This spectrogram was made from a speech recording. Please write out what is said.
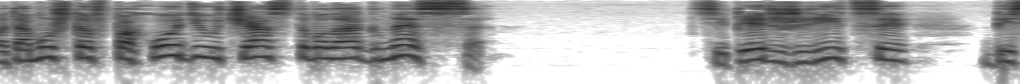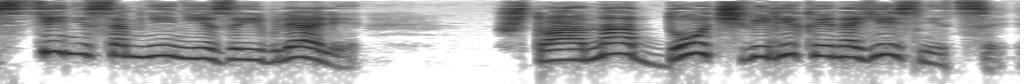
потому что в походе участвовала Агнесса. Теперь жрицы без тени сомнения заявляли, что она дочь великой наездницы,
